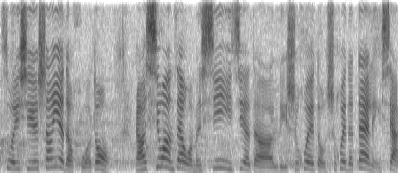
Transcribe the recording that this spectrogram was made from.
做一些商业的活动。然后希望在我们新一届的理事会、董事会的带领下，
